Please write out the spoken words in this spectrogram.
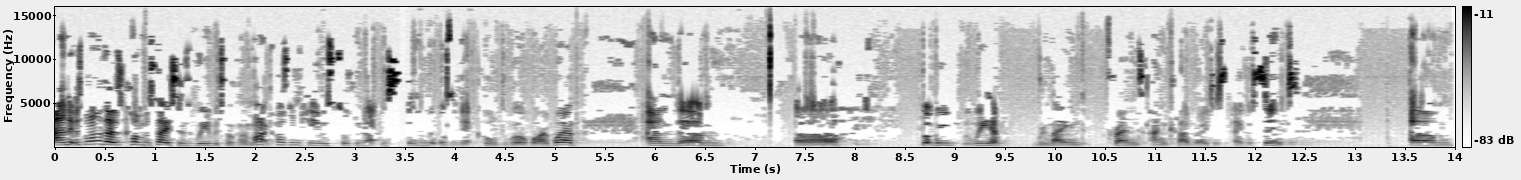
and it was one of those conversations we were talking about microcosm. He was talking about this thing that wasn't yet called the World Wide Web, and um, uh, but we we have remained friends and collaborators ever since. Um,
